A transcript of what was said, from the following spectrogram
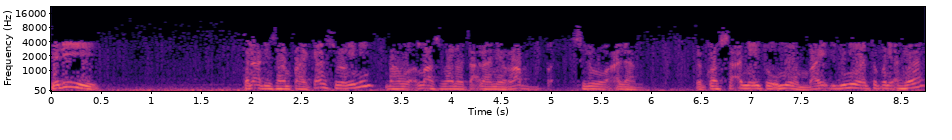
Jadi telah disampaikan sebelum ini bahawa Allah Subhanahu Wa Taala ni Rabb seluruh alam. Kekuasaannya itu umum baik di dunia ataupun di akhirat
